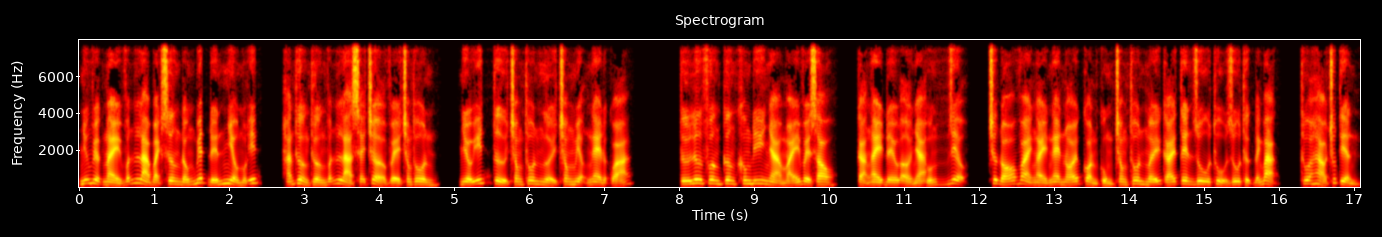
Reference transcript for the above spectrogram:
Những việc này vẫn là Bạch Sương Đống biết đến nhiều một ít, hắn thường thường vẫn là sẽ trở về trong thôn, nhiều ít từ trong thôn người trong miệng nghe được quá. Từ Lư Phương Cương không đi nhà máy về sau, cả ngày đều ở nhà uống rượu, trước đó vài ngày nghe nói còn cùng trong thôn mấy cái tên du thủ du thực đánh bạc, thua hảo chút tiền,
